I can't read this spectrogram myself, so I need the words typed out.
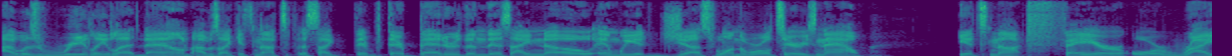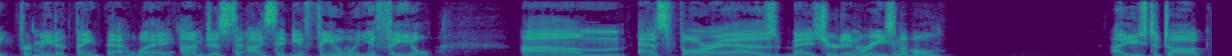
I was really let down. I was like, it's not, it's like they're, they're better than this. I know. And we had just won the World Series. Now, it's not fair or right for me to think that way. I'm just, I said, you feel what you feel. Um, as far as measured and reasonable, I used to talk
